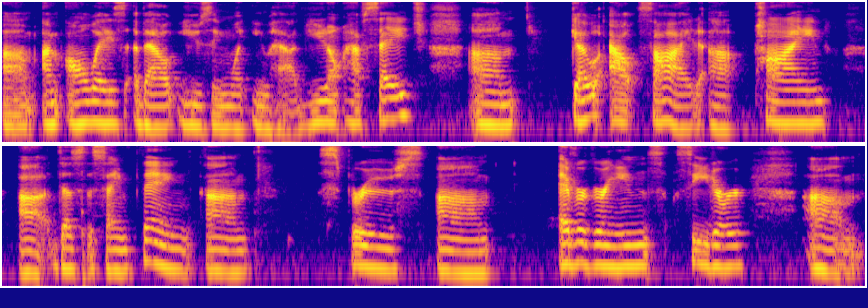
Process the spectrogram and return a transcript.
Um, I'm always about using what you have. You don't have sage, um, go outside. Uh, pine uh, does the same thing. Um, spruce, um, evergreens, cedar. Um,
